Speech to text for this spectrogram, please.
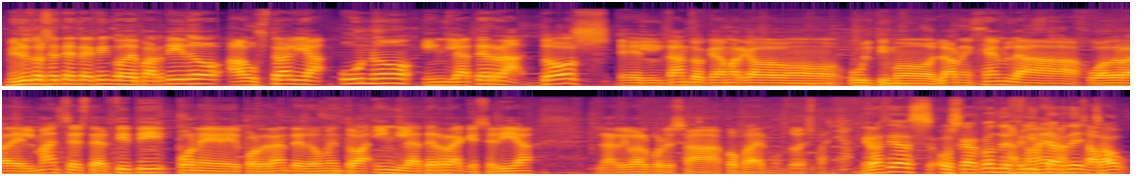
Minuto 75 de partido, Australia 1, Inglaterra 2. El tanto que ha marcado último Lauren Hem, la jugadora del Manchester City, pone por delante de momento a Inglaterra, que sería la rival por esa Copa del Mundo de España. Gracias, Oscar Conde. Feliz tarde. Chao.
